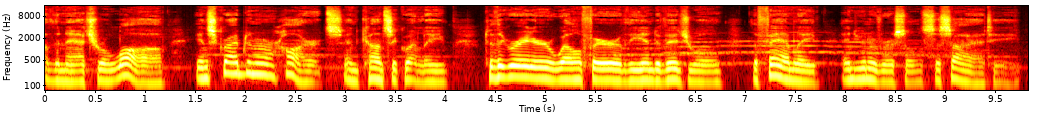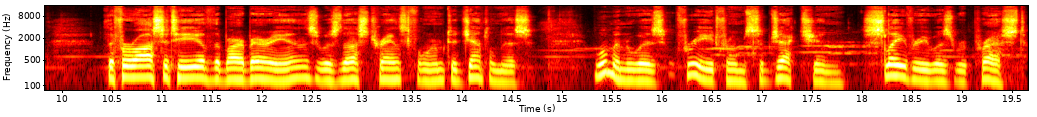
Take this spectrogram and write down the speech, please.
of the natural law inscribed in our hearts, and consequently to the greater welfare of the individual, the family, and universal society. The ferocity of the barbarians was thus transformed to gentleness. Woman was freed from subjection, slavery was repressed,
